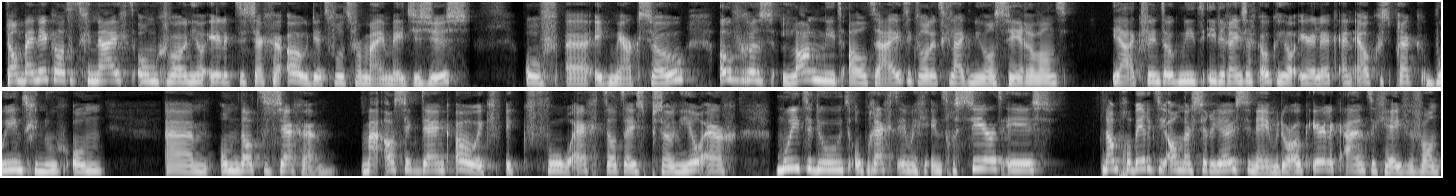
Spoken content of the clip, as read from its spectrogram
dan ben ik altijd geneigd om gewoon heel eerlijk te zeggen: Oh, dit voelt voor mij een beetje zus. Of uh, ik merk zo. Overigens, lang niet altijd. Ik wil dit gelijk nuanceren, want ja, ik vind ook niet iedereen, zeg ik ook heel eerlijk, en elk gesprek boeiend genoeg om um, om dat te zeggen. Maar als ik denk, oh, ik, ik voel echt dat deze persoon heel erg moeite doet, oprecht in me geïnteresseerd is, dan probeer ik die ander serieus te nemen door ook eerlijk aan te geven van,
